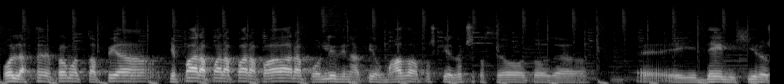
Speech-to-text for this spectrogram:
Όλα αυτά είναι πράγματα τα οποία και πάρα πάρα πάρα πάρα πολύ δυνατή ομάδα, όπως και δόξα τω Θεώ το, ε, οι daily heroes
